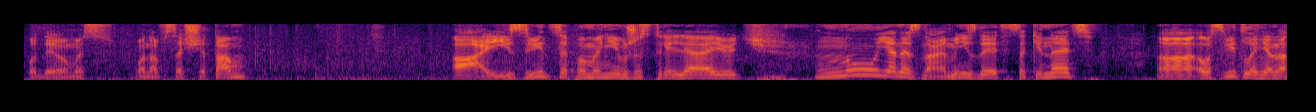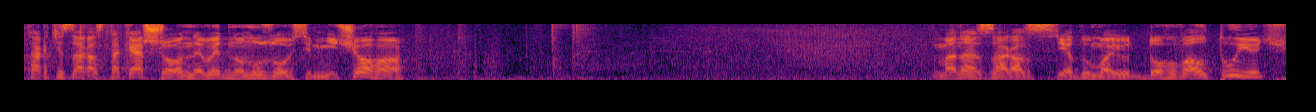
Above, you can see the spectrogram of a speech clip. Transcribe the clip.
Подивимось. Вона все ще там. А, і звідси по мені вже стріляють. Ну, я не знаю, мені здається, це кінець. А, освітлення на карті зараз таке, що не видно ну зовсім нічого. Мене зараз, я думаю, догвалтують.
